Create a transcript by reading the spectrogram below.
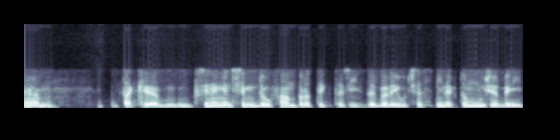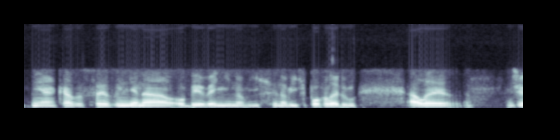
Um. Tak eh, při nejmenším doufám pro ty, kteří zde byli účastní, tak to může být nějaká zase změna, objevení nových, nových pohledů. Ale že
